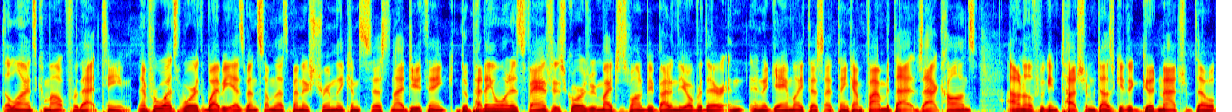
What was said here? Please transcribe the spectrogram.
the lines come out for that team. And for what's worth, Wemby has been someone that's been extremely consistent. I do think, depending on what his fantasy scores, we might just want to be betting the over there in, in a game like this. I think I'm fine with that. Zach Collins, I don't know if we can touch him, does get a good matchup though,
